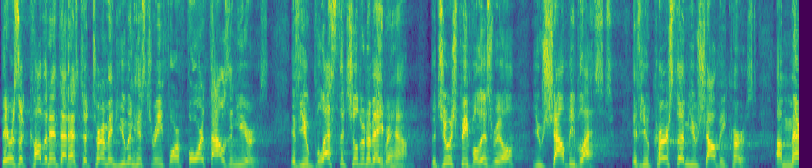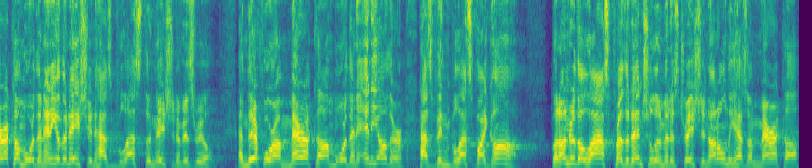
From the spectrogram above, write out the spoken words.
There is a covenant that has determined human history for 4,000 years. If you bless the children of Abraham, the Jewish people, Israel, you shall be blessed. If you curse them, you shall be cursed. America, more than any other nation, has blessed the nation of Israel. And therefore, America, more than any other, has been blessed by God. But under the last presidential administration, not only has America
